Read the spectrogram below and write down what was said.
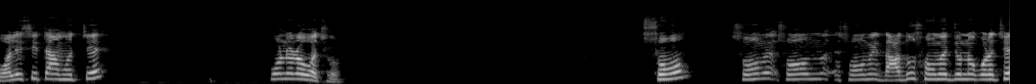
পলিসি টার্ম হচ্ছে পনেরো বছর। সোহম, সোহমে, সোহম সোহমের দাদু সোহমের জন্য করেছে।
